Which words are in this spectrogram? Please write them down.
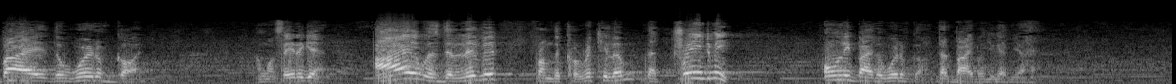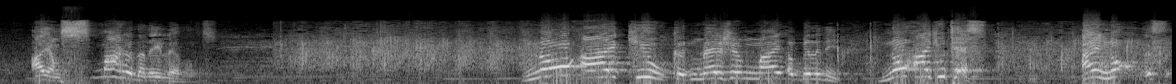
by the word of God. I'm going to say it again. I was delivered from the curriculum that trained me only by the word of God. That Bible you get in your hand. I am smarter than A levels. No IQ could measure my ability no IQ test. I know, listen.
